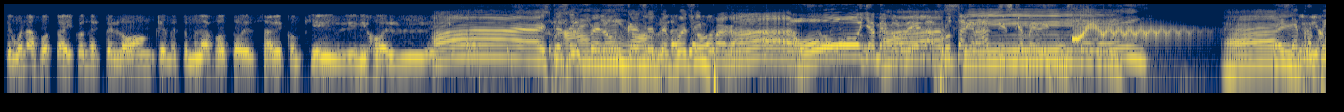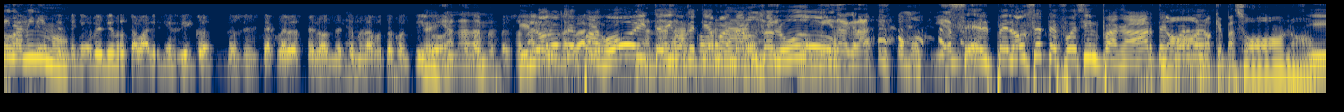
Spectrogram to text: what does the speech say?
tengo una foto ahí con el pelón, que me tomé una foto, él sabe con quién, y le dijo el... el Ah, este es el Ay, pelón que se te fue sin pagar. Oh, ya me acordé de la Ah, fruta sí. gratis que me dijo. Ay, Es de Me dijo, propina mínimo. Este señor vendiendo tamales bien ricos, no sé si te acuerdas, pelón, me tomé una foto contigo. Eh, y ya nada más. Y luego te pagó y Ya te dijo que te iba a mandar un Comi- saludo. Comida gratis como siempre. El pelón se te fue sin pagar, ¿te No, acuerdas? no, ¿qué pasó? No, Sí,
